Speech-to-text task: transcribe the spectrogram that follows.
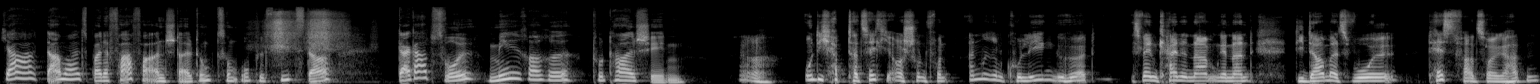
ja, damals bei der Fahrveranstaltung zum Opel Speedstar, da gab's wohl mehrere Totalschäden. Ja. Und ich habe tatsächlich auch schon von anderen Kollegen gehört, es werden keine Namen genannt, die damals wohl Testfahrzeuge hatten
